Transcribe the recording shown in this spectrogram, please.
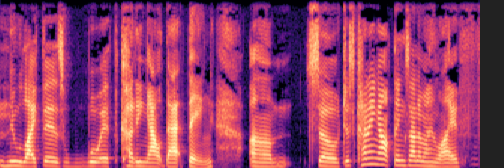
new life is with cutting out that thing. Um so just cutting out things out of my life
